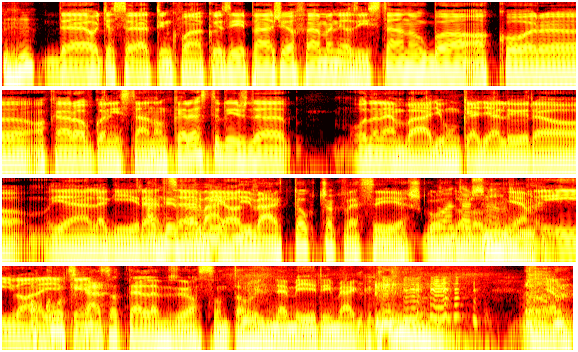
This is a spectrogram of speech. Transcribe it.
uh-huh. de hogyha szerettünk volna Közép-Ázsia felmenni az isztánokba, akkor akár Afganisztánon keresztül is, de oda nem vágyunk egyelőre a jelenlegi Hát rendszer erre miatt. vágytok, csak veszélyes, gondolom. Pontosan. Igen. Így van A egyébként. kockázat ellenző azt mondta, hogy nem éri meg. Igen.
